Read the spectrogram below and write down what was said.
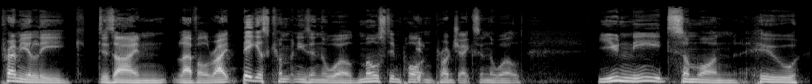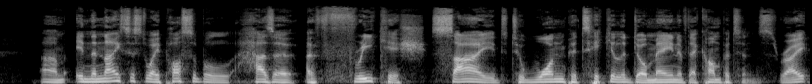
Premier League design level, right? Biggest companies in the world, most important projects in the world. You need someone who, um, in the nicest way possible, has a, a freakish side to one particular domain of their competence, right?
